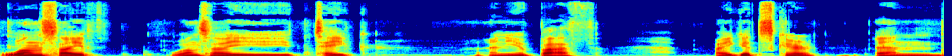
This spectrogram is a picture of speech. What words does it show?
once I once I take a new path, I get scared and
